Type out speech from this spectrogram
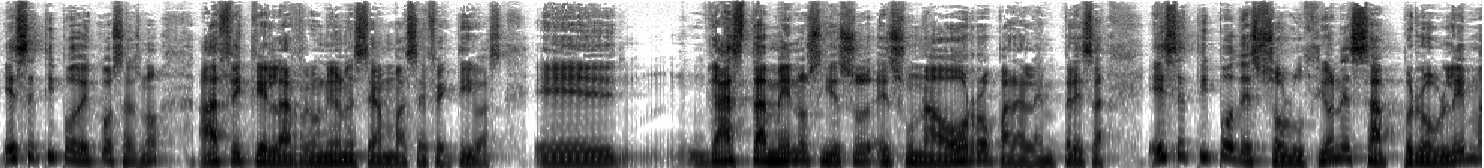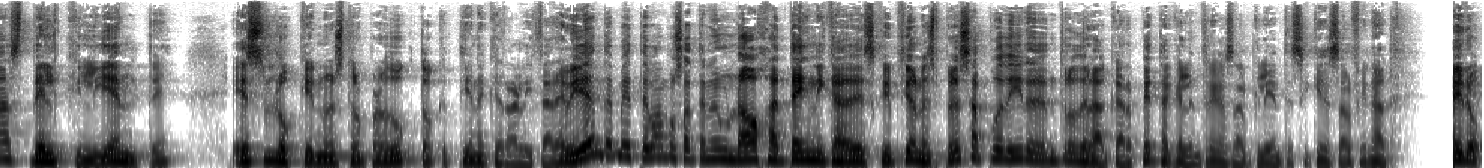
Ese tipo de cosas, ¿no? Hace que las reuniones sean más efectivas. Eh, gasta menos y eso es un ahorro para la empresa. Ese tipo de soluciones a problemas del cliente es lo que nuestro producto tiene que realizar. Evidentemente vamos a tener una hoja técnica de descripciones, pero esa puede ir dentro de la carpeta que le entregas al cliente si quieres al final. Pero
